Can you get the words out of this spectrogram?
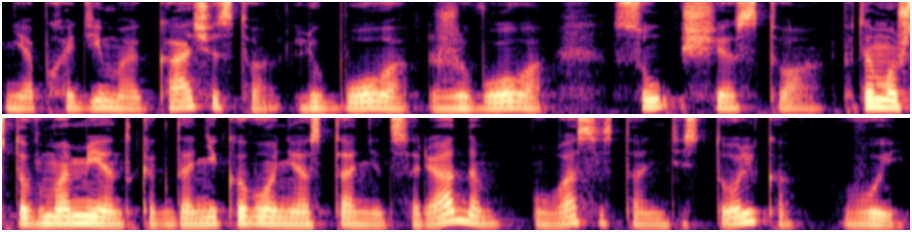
необходимое качество любого живого существа. Потому что в момент, когда никого не останется рядом, у вас останетесь только вы.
